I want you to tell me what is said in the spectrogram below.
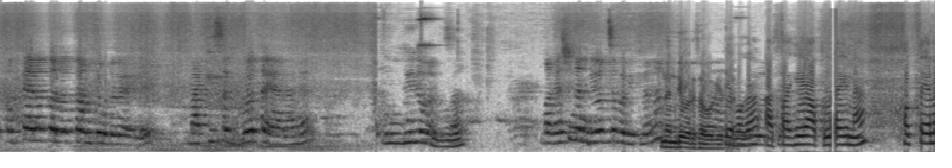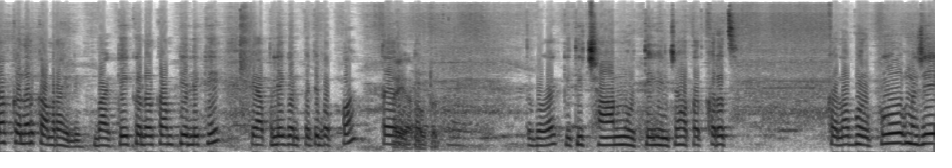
फक्त त्याला कलर काम तेवढं राहिले बाकी सगळं तयार आहे. नंदीवरचं मगाशी नंदीवरचं बघितलं ना? नंदीवरचा हे वगैरे बघा आता हे आपलं आहे ना फक्त याला कलर काम राहिले. बाकी कलर काम केले की ते आपले गणपती बाप्पा तयार तयार होतात. होतात. तर बघा किती छान मूर्ती यांच्या हातात खरंच कला भरपूर म्हणजे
